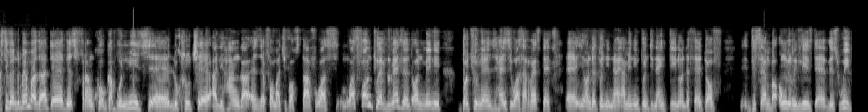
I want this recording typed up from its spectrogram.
Stephen, remember that uh, this Franco-Gabonese uh, Laccruche Alihanga, as the former chief of staff, was was found to have meddled on many documents. Hence, he was arrested uh, on the 29. I mean, in 2019, on the 3rd of December, only released uh, this week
